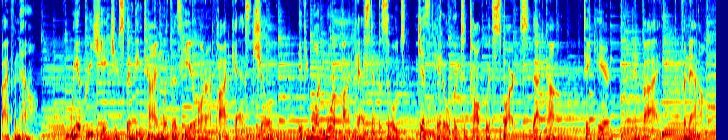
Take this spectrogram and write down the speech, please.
Bye for now. We appreciate you spending time with us here on our podcast show. If you want more podcast episodes, just head over to talkwithsparks.com. Take care and bye for now.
